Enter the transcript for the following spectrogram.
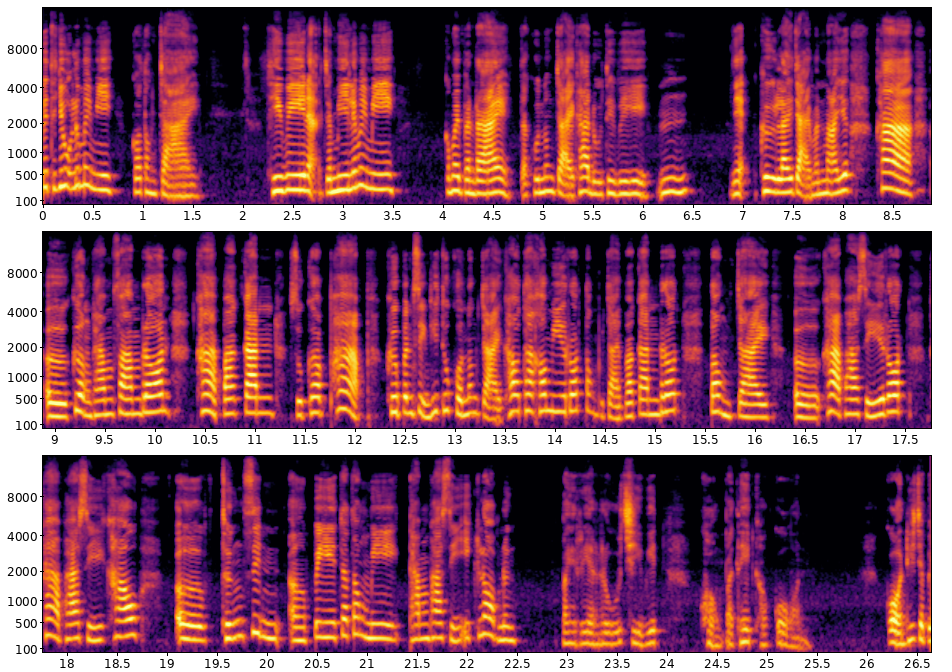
วิทยุหรือไม่มีก็ต้องจ่าย ทีวีเนี่ยจะมีหรือไม่มีก็ไม่เป็นไร แต่คุณต้องจ่ายค่าดูทีวี อืม เนี่ยคือรายจ่ายมันมาเยอะค่าเออเครื่องทำฟาร์มร้อน ค่าประกันสุขภาพ คือเป็นสิ่งที่ทุกคนต้องจ่ายเขาถ้าเขามีรถต้องจ่ายประกันรถต้องจ่ายเออค่าภาษีรถ ค่าภาษีเขาเออถึงสิ้นเออปีจะต้องมีทำภาษีอีกรอบหนึ่งไปเรียนรู้ชีวิตของประเทศเขาก่อน ก่อนที่จะไป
